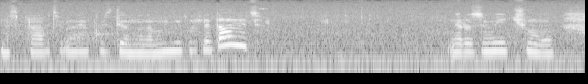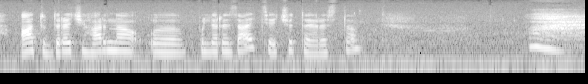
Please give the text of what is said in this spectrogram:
Насправді вони якось дивно на мені виглядають. Не розумію чому. А, тут, до речі, гарна е, поляризація 400. Ах.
